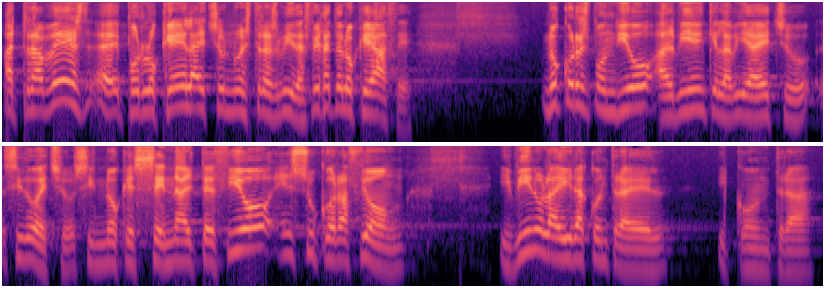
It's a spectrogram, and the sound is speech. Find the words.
a través, eh, por lo que Él ha hecho en nuestras vidas. Fíjate lo que hace. No correspondió al bien que le había sido hecho, sino que se enalteció en su corazón y vino la ira contra Él y contra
